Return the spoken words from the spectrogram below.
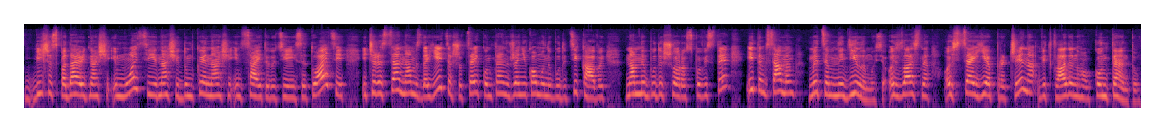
більше спадають наші емоції, наші думки, наші інсайти до цієї ситуації, і через це нам здається, що цей контент вже нікому не буде цікавий, нам не буде що розповісти, і тим самим ми цим не ділимося. Ось, власне, ось це є причина відкладеного контенту.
